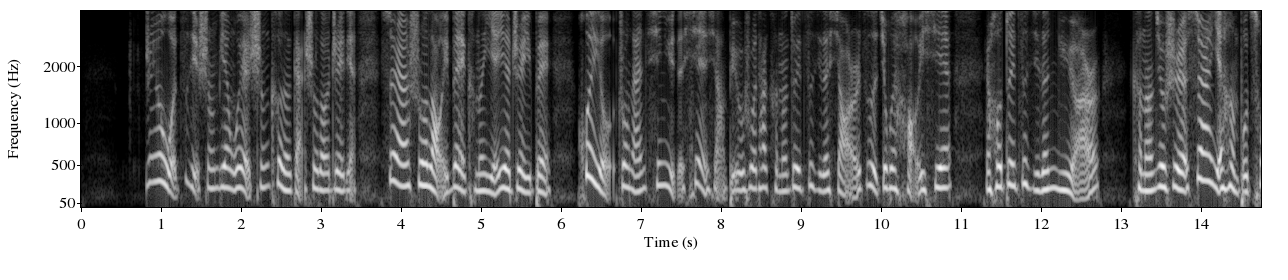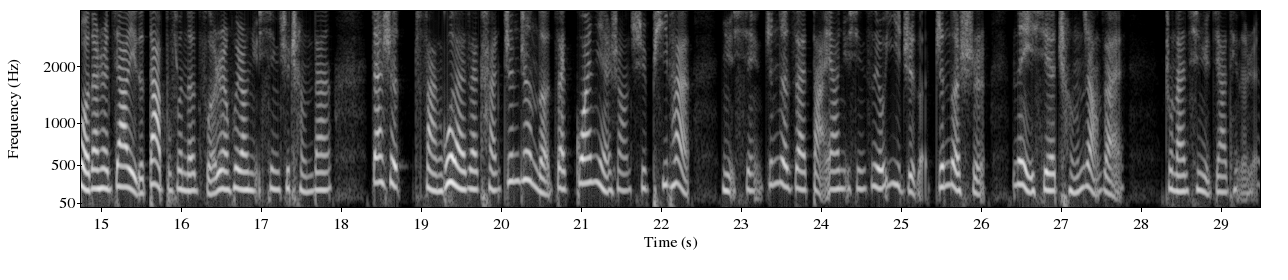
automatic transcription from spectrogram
是因为我自己身边，我也深刻的感受到这一点。虽然说老一辈，可能爷爷这一辈会有重男轻女的现象，比如说他可能对自己的小儿子就会好一些，然后对自己的女儿，可能就是虽然也很不错，但是家里的大部分的责任会让女性去承担。但是反过来再看，真正的在观念上去批判女性，真的在打压女性自由意志的，真的是那一些成长在重男轻女家庭的人。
